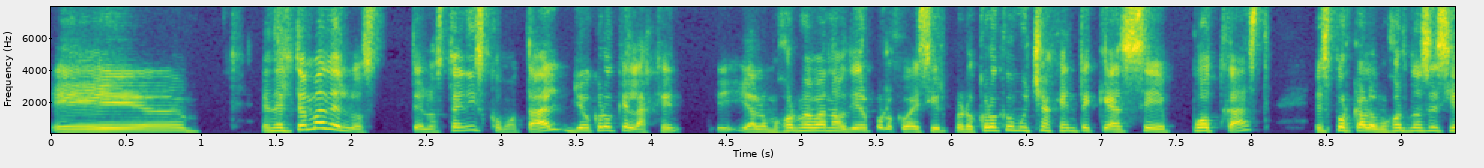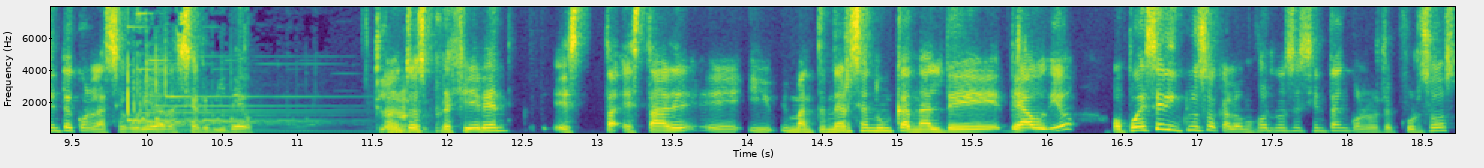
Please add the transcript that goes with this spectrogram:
Eh, en el tema de los, de los tenis como tal, yo creo que la gente, y a lo mejor me van a odiar por lo que voy a decir, pero creo que mucha gente que hace podcast es porque a lo mejor no se siente con la seguridad de hacer video. Claro. ¿no? Entonces prefieren est estar eh, y mantenerse en un canal de, de, audio O puede ser incluso que a lo mejor no se sientan con los recursos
